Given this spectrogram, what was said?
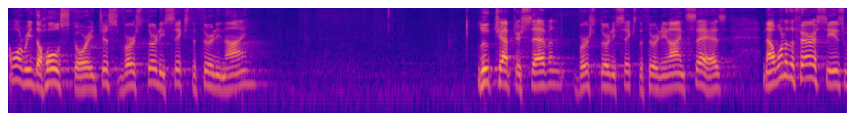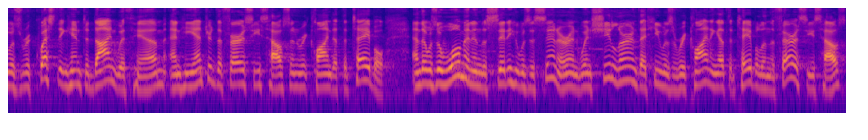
I won't read the whole story, just verse 36 to 39. Luke chapter 7, verse 36 to 39 says, Now one of the Pharisees was requesting him to dine with him, and he entered the Pharisee's house and reclined at the table. And there was a woman in the city who was a sinner, and when she learned that he was reclining at the table in the Pharisee's house,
